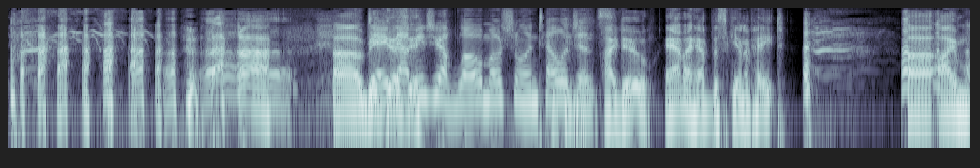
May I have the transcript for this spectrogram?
uh, Dave, that you- means you have low emotional intelligence. I do, and I have the skin of hate. uh, I'm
